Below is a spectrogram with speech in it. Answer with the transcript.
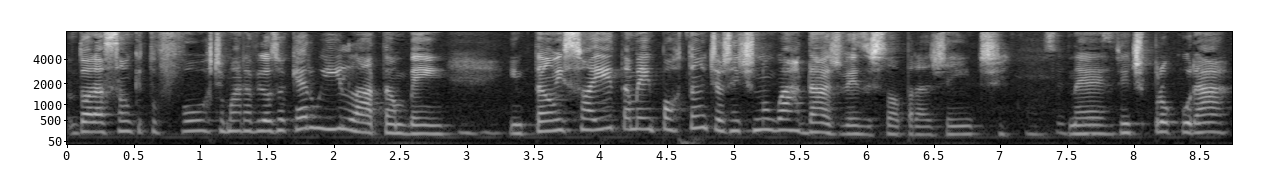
adoração que tu foste, maravilhoso, eu quero ir lá também. Uhum. Então, isso aí também é importante, a gente não guardar às vezes só para a gente, né? A gente procurar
